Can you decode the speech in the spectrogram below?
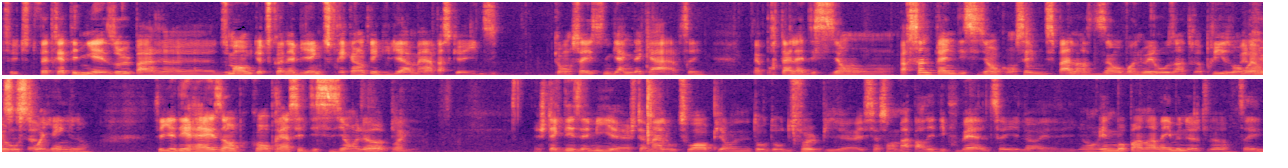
Tu, sais, tu te fais traiter de niaiseux par euh, du monde que tu connais bien, que tu fréquentes régulièrement parce qu'il dit conseil, c'est une gang de caves. Mais pourtant, la décision, personne ne prend une décision au conseil municipal en se disant on va nuire aux entreprises ou on Mais va non, nuire aux ça. citoyens. Il y a des raisons pour qu'on prenne ces décisions-là. puis Ouais. J'étais avec des amis euh, justement l'autre soir, puis on était autour du feu, puis euh, ils se sont mis à parler des poubelles. tu sais, Là, ils ont ri de moi pendant 20 minutes. Là, tu sais.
